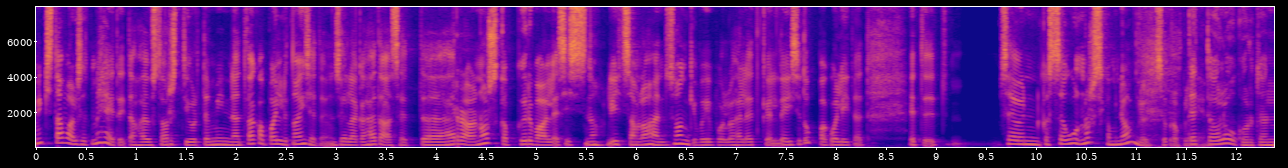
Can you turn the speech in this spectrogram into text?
miks tavaliselt mehed ei taha just arsti juurde minna, et väga paljud naised on sellega hädas, et härra norskab kõrval ja siis noh, lihtsam lahendus ongi võib-olla ühel hetkel teise tuppa kolida, et. et, et see on, kas see norskamine on üldse probleem? teate, olukord on,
